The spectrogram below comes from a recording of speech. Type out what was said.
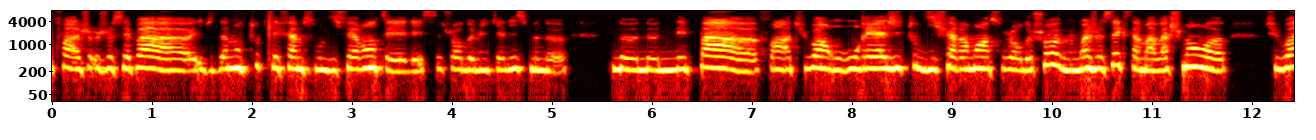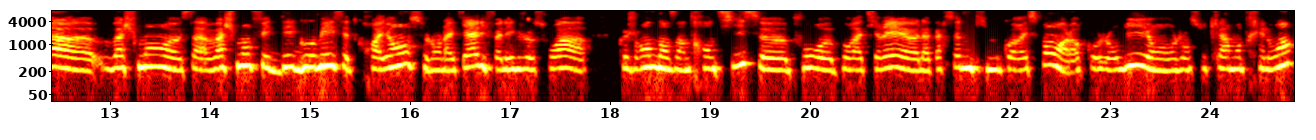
enfin, je ne sais pas, évidemment, toutes les femmes sont différentes et ce genre de mécanisme ne, ne n'est pas euh, enfin tu vois on, réagit toutes différemment à ce genre de choses. Moi je sais que ça m'a vachement euh, tu vois vachement euh, ça a vachement fait dégommer cette croyance selon laquelle il fallait que je sois que je rentre dans un 36 pour, pour attirer la personne qui me correspond. Alors qu'aujourd'hui j'en suis clairement très loin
